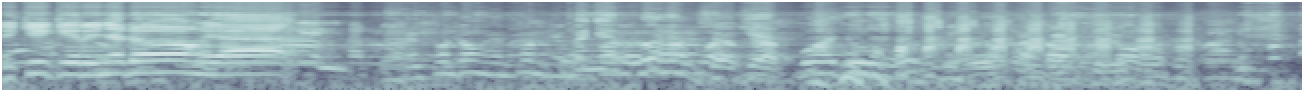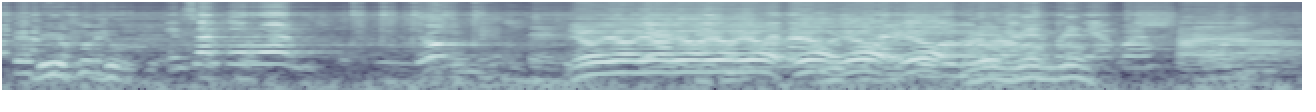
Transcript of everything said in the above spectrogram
Niki kirinya dong ya. Handphone dong, handphone. Bukannya lu anak Siap, siap. Waduh. Insert turun. Yuk yuk yuk yuk yuk yuk yuk yuk yuk. Belum belum belum. Saya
